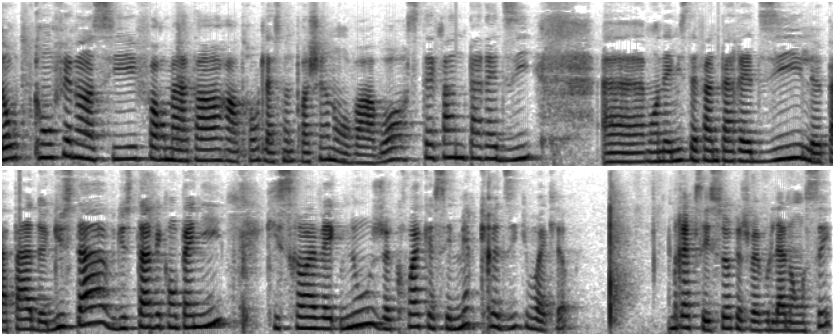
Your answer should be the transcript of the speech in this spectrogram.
d'autres conférenciers, formateurs. Entre autres, la semaine prochaine, on va avoir Stéphane Paradis. Euh, mon ami Stéphane Paradis, le papa de Gustave, Gustave et compagnie, qui sera avec nous. Je crois que c'est mercredi qu'il va être là. Bref, c'est sûr que je vais vous l'annoncer.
